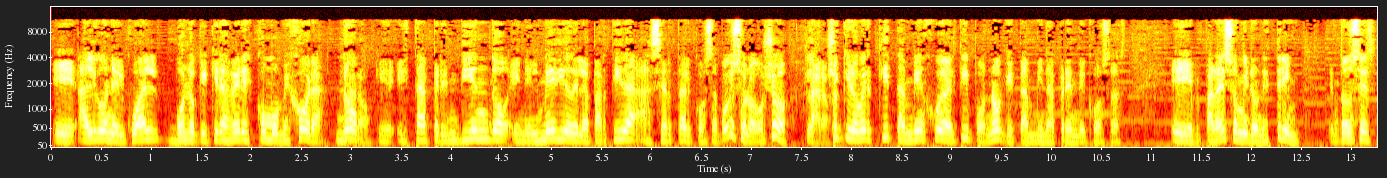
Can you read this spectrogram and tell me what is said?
eh, algo en el cual vos lo que quieras ver es cómo mejora, no Claro. que está aprendiendo en el medio de la partida a hacer tal cosa. Porque eso lo hago yo. Claro. Yo quiero ver qué también juega el tipo, no que también aprende cosas. Eh, para eso miro un stream. Entonces,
